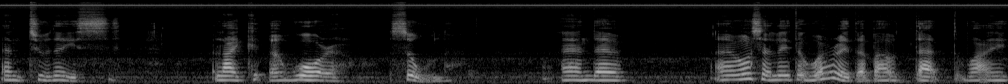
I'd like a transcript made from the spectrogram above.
and to this like a war zone, and uh, I was a little worried about that. Why,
